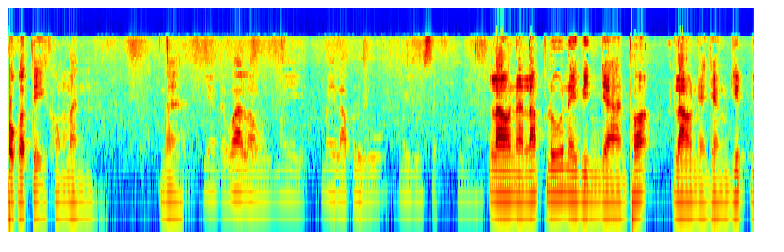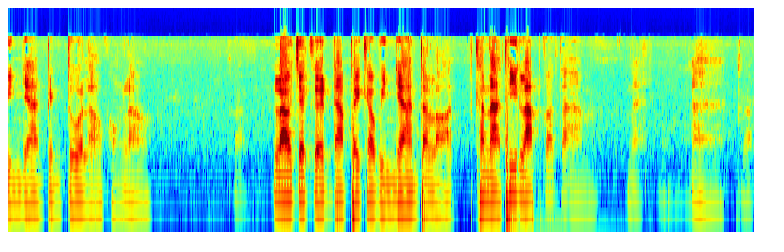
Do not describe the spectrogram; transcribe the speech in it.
ปกติของมันนะเพียงแต่ว่าเราไม่ไม่รับรู้ไม่รู้สึกใช่ไหมเรานะ่ะรับรู้ในวิญญาณ เพราะเราเนี่ยยังยึดวิญญาณเป็นตัวเราของเราครับ เราจะเกิดดับไปกับวิญญาณตลอด ขณะที่หลับก็ตามนะอ่าครับ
